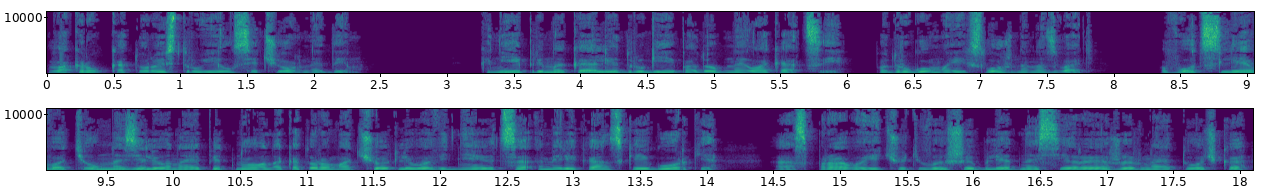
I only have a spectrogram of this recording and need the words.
вокруг которой струился черный дым. К ней примыкали другие подобные локации, по-другому их сложно назвать. Вот слева темно-зеленое пятно, на котором отчетливо виднеются американские горки – а справа и чуть выше бледно-серая жирная точка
